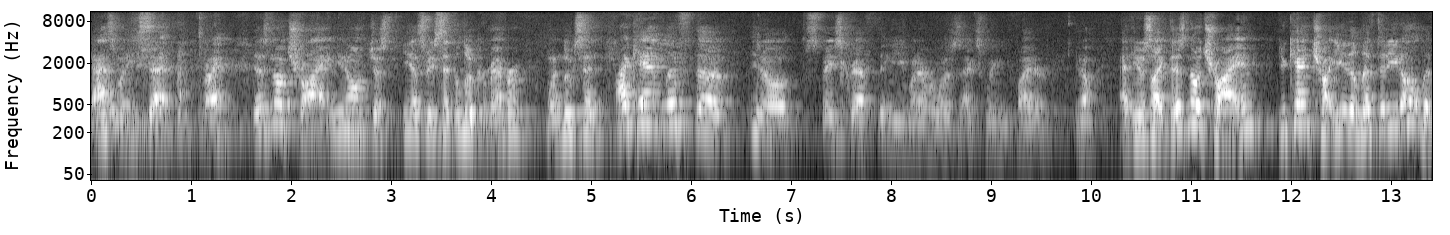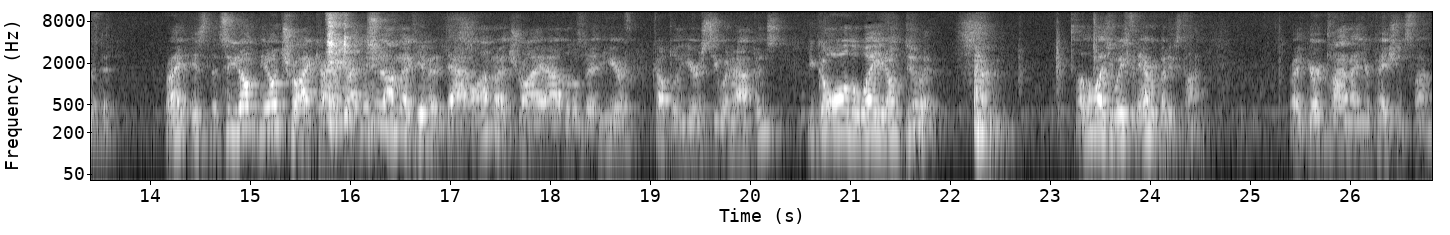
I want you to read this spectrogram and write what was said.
That's what he said, right? There's no trying. You don't just, he, that's what he said to Luke, remember? When Luke said, I can't lift the, you know, spacecraft thingy, whatever it was, X-Wing fighter. You know, and he was like, "There's no trying. You can't try. You either lift it or you don't lift it, right? The, so you don't you don't try chiropractic. This is I'm going to give it a dabble. I'm going to try it out a little bit here, a couple of years, see what happens. You go all the way, you don't do it. Otherwise, you're wasting everybody's time, right? Your time and your patient's time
